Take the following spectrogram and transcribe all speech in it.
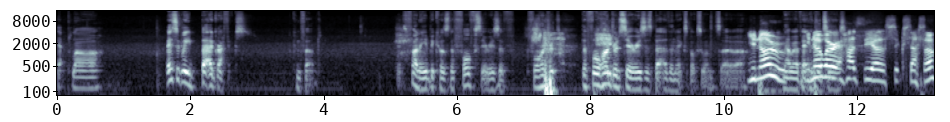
Kepler, basically better graphics, confirmed. It's funny because the fourth series of 400, the 400 series is better than Xbox One. So uh, You know, Now we have you know 800 where it has the uh, successor.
